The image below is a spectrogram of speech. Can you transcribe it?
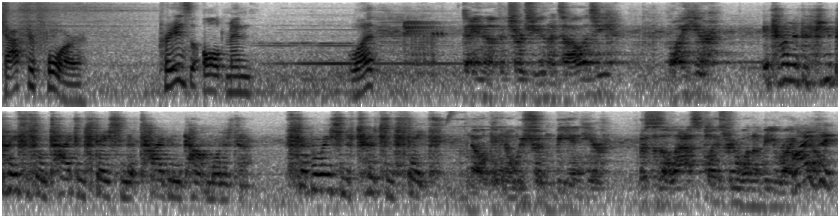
Chapter 4. Praise Altman. What? Dana, the Church of Unitology? Why here? It's one of the few places on Titan Station that Titan can't monitor. Separation of church and state. No, Dana, we shouldn't be in here. This is the last place we want to be right now. Isaac!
